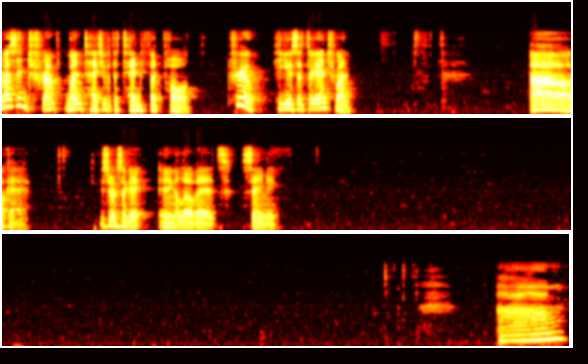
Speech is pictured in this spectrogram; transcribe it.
President Trump touch you with a 10 foot pole. True, he used a 3 inch one. Oh, okay. These jokes are getting a little bit samey. Um.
